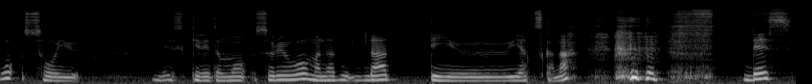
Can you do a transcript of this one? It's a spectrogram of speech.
をそういうですけれどもそれを学んだっていうやつかな。です。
